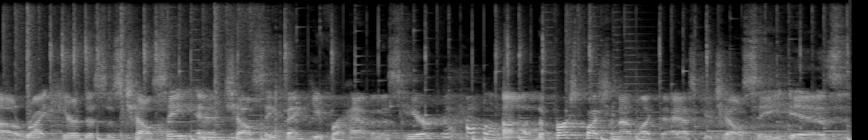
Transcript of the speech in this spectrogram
Uh, right here, this is Chelsea, and Chelsea, thank you for having us here. No problem. Uh, the first question I'd like to ask you, Chelsea, is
